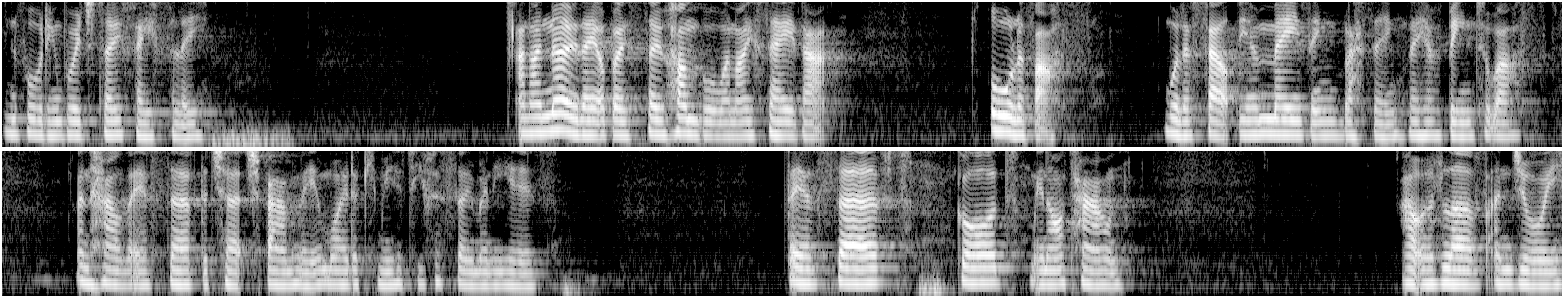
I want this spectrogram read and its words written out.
in Fordingbridge so faithfully. And I know they are both so humble when I say that all of us will have felt the amazing blessing they have been to us and how they have served the church family and wider community for so many years. They have served God in our town out of love and joy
